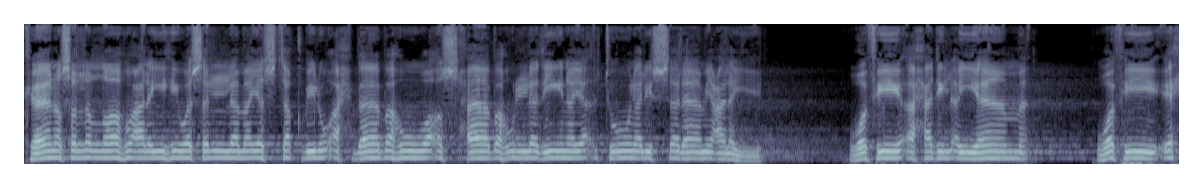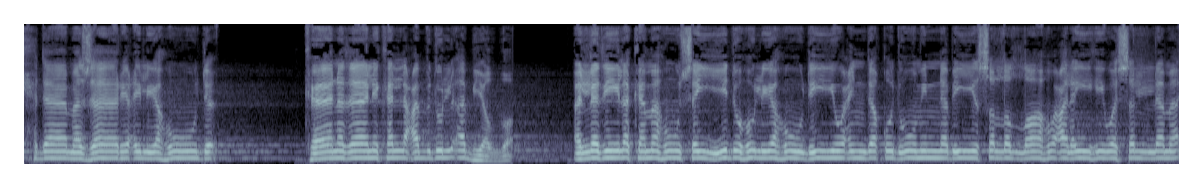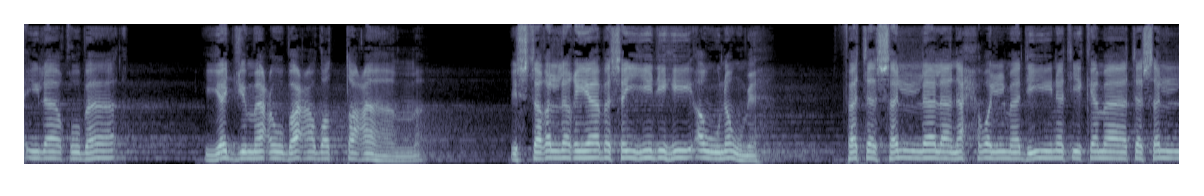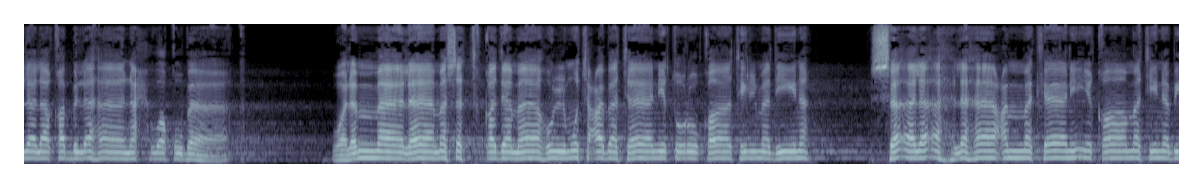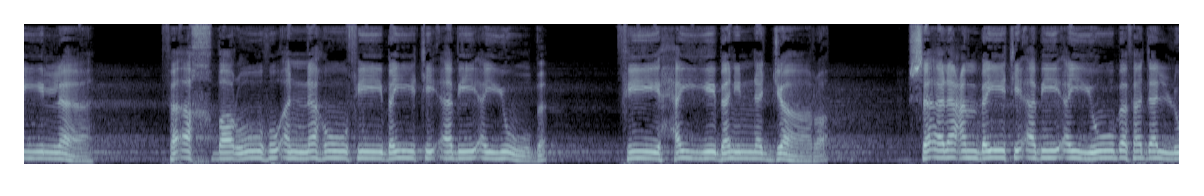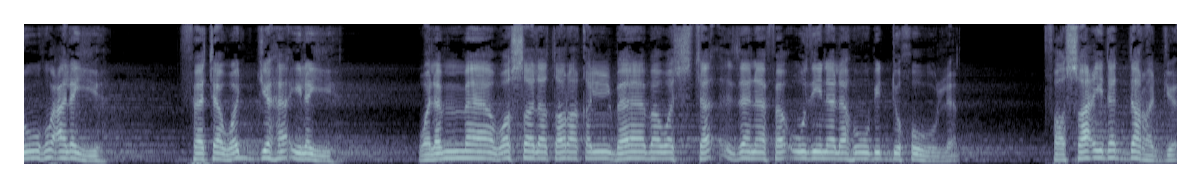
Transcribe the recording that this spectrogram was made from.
كان صلى الله عليه وسلم يستقبل أحبابه وأصحابه الذين يأتون للسلام عليه. وفي أحد الأيام وفي إحدى مزارع اليهود كان ذلك العبد الأبيض. الذي لكمه سيده اليهودي عند قدوم النبي صلى الله عليه وسلم إلى قباء يجمع بعض الطعام. استغل غياب سيده أو نومه فتسلل نحو المدينة كما تسلل قبلها نحو قباء. ولما لامست قدماه المتعبتان طرقات المدينة سأل أهلها عن مكان إقامة نبي الله فأخبروه أنه في بيت أبي أيوب في حي بني النجار. سأل عن بيت أبي أيوب فدلوه عليه فتوجه إليه. ولما وصل طرق الباب واستأذن فأذن له بالدخول فصعد الدرج.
